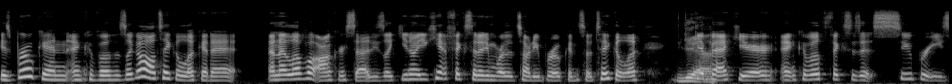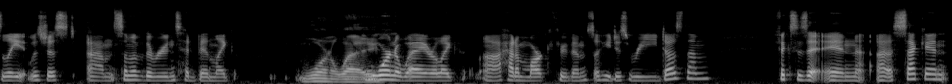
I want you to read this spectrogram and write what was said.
is broken, and Kvothe is like, oh, I'll take a look at it. And I love what Anker says. He's like, you know, you can't fix it anymore that's already broken, so take a look. Yeah. Get back here. And Kvothe fixes it super easily. It was just um, some of the runes had been like Worn away. worn away or like uh, had a mark through them. So he just redoes them, fixes it in a second,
